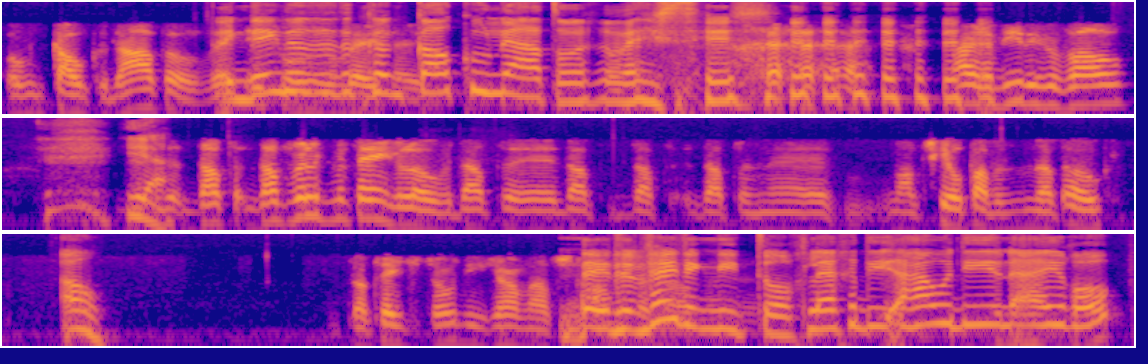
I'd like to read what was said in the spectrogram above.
Of een kalkunator. weet Ik denk dat het een heet. kalkunator geweest is. Maar in ieder geval, ja. d- dat, dat wil ik meteen geloven. Dat, eh, dat, dat, dat een, eh, want schildpadden doen dat ook. Oh, Dat weet je toch, die gaan naar het nee, dat weet ik niet eh, toch. Leggen die, houden die een eieren op?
